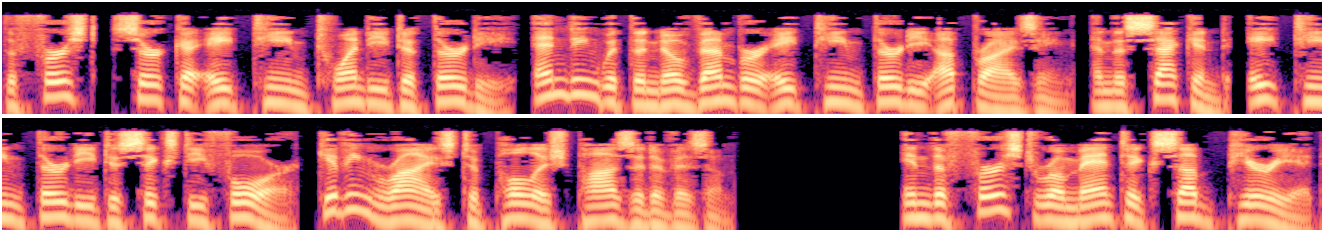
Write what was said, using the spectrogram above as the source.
the first, circa 1820 30, ending with the November 1830 uprising, and the second, 1830 64, giving rise to Polish positivism. In the first Romantic sub-period,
